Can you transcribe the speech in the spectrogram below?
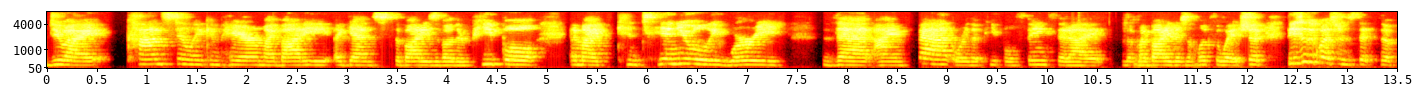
Do I constantly compare my body against the bodies of other people? Am I continually worried that I am fat or that people think that I that my body doesn't look the way it should? These are the questions that the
